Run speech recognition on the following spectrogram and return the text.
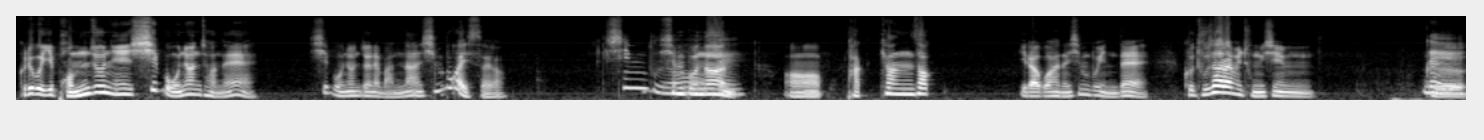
그리고 이 범준이 15년 전에 15년 전에 만난 신부가 있어요. 신부요. 신부는 어 박현석 이라고 하는 신부인데 그 두 사람이 중심 그 네.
